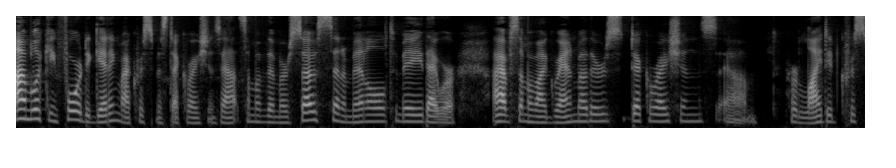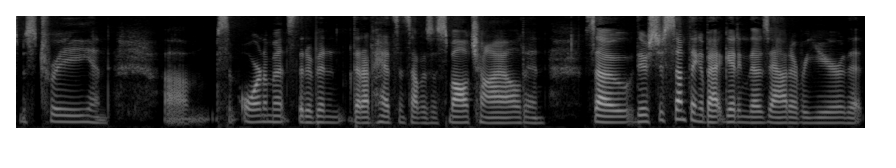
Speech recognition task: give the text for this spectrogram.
I'm looking forward to getting my Christmas decorations out. Some of them are so sentimental to me. They were. I have some of my grandmother's decorations, um, her lighted Christmas tree, and um, some ornaments that have been that I've had since I was a small child. And so there's just something about getting those out every year that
